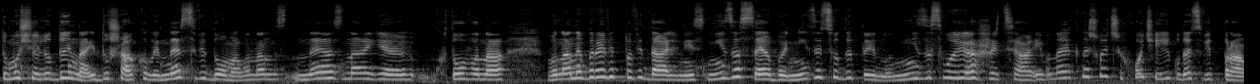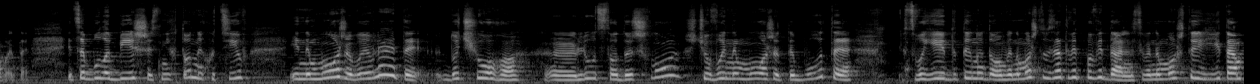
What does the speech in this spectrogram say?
Тому що людина і душа, коли несвідома, вона не знає, хто вона, вона не бере відповідальність ні за себе, ні за цю дитину, ні за своє життя. І вона якнайшвидше хоче її кудись відправити. І це була більшість. Ніхто не хотів і не може. Виявляєте, до чого е, людство дійшло, що ви не можете бути своєю дитиною вдома. Ви не можете взяти відповідальність, ви не можете її там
